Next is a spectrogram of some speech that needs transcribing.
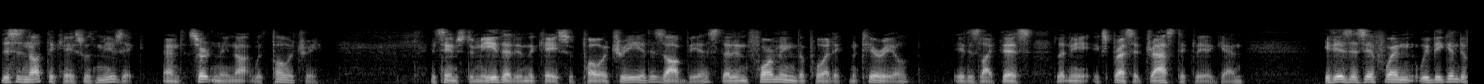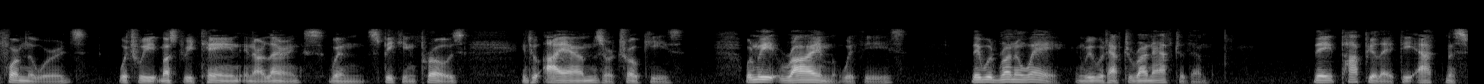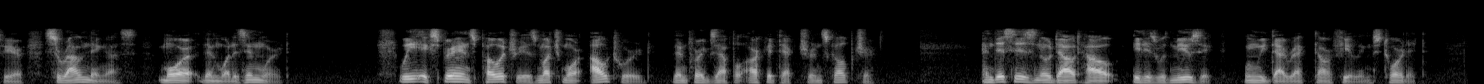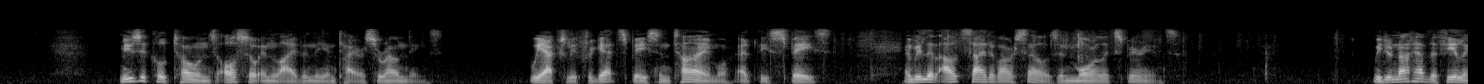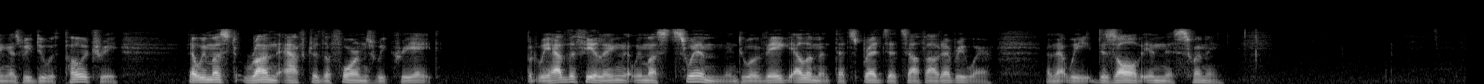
This is not the case with music, and certainly not with poetry. It seems to me that in the case of poetry, it is obvious that in forming the poetic material, it is like this. Let me express it drastically again. It is as if when we begin to form the words, which we must retain in our larynx when speaking prose, into iambs or trochees. When we rhyme with these, they would run away and we would have to run after them. They populate the atmosphere surrounding us more than what is inward. We experience poetry as much more outward than, for example, architecture and sculpture. And this is no doubt how it is with music when we direct our feelings toward it. Musical tones also enliven the entire surroundings. We actually forget space and time, or at least space, and we live outside of ourselves in moral experience. We do not have the feeling, as we do with poetry, that we must run after the forms we create, but we have the feeling that we must swim into a vague element that spreads itself out everywhere, and that we dissolve in this swimming.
